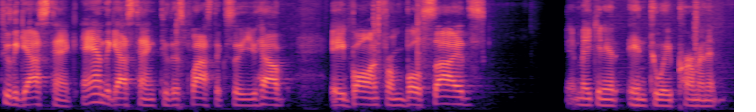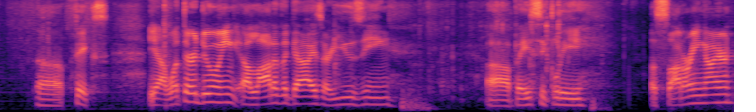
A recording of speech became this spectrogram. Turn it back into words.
to the gas tank and the gas tank to this plastic. So you have a bond from both sides and making it into a permanent uh, fix. Yeah, what they're doing, a lot of the guys are using uh, basically a soldering iron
